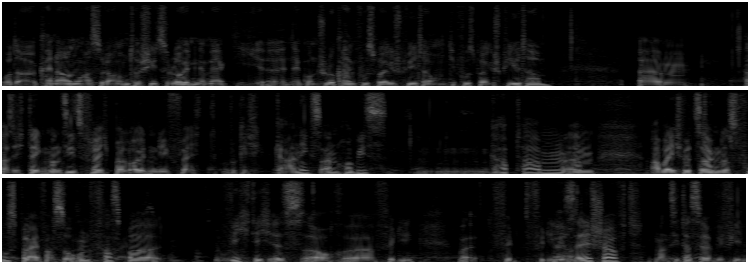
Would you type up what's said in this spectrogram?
Oder keine Ahnung, hast du da einen Unterschied zu Leuten gemerkt, die äh, in der Grundschule keinen Fußball gespielt haben und die Fußball gespielt haben? Ähm, also ich denke, man sieht es vielleicht bei Leuten, die vielleicht wirklich gar nichts an Hobbys mm, gehabt haben. Ähm, aber ich würde sagen, dass Fußball einfach so unfassbar wichtig ist, auch äh, für die für, für die Ja. Gesellschaft. Man sieht das ja, wie viel,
